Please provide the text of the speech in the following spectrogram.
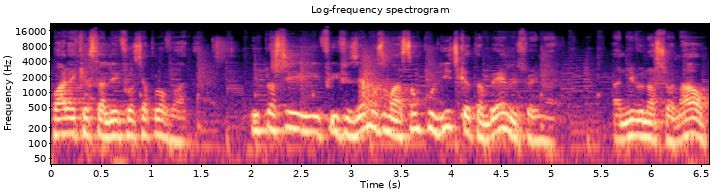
para que essa lei fosse aprovada. E, se, e fizemos uma ação política também, Luiz Fernando, a nível nacional,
